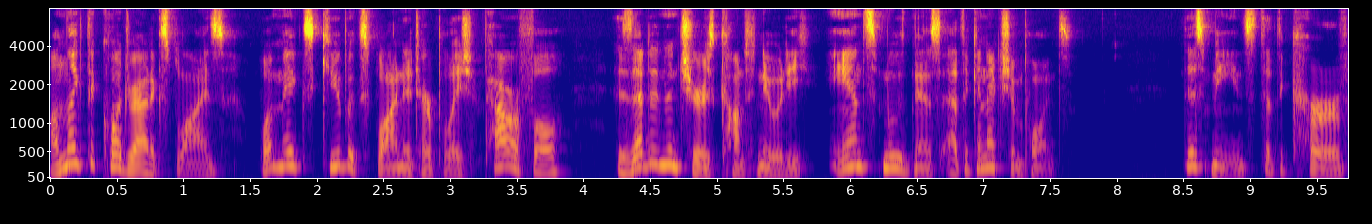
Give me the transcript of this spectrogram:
Unlike the quadratic splines, what makes cubic spline interpolation powerful is that it ensures continuity and smoothness at the connection points. This means that the curve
